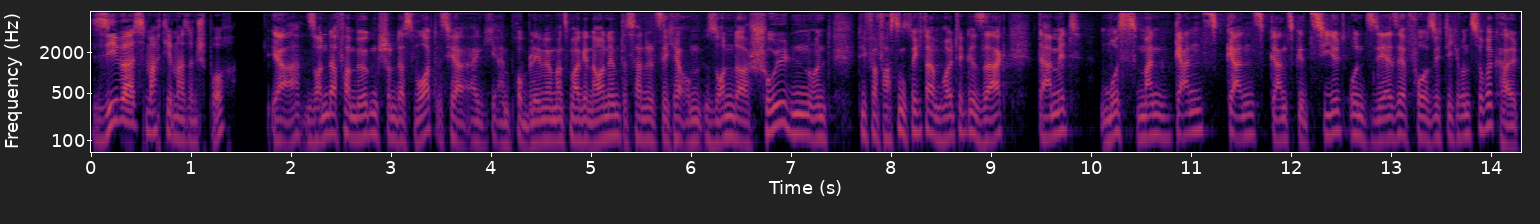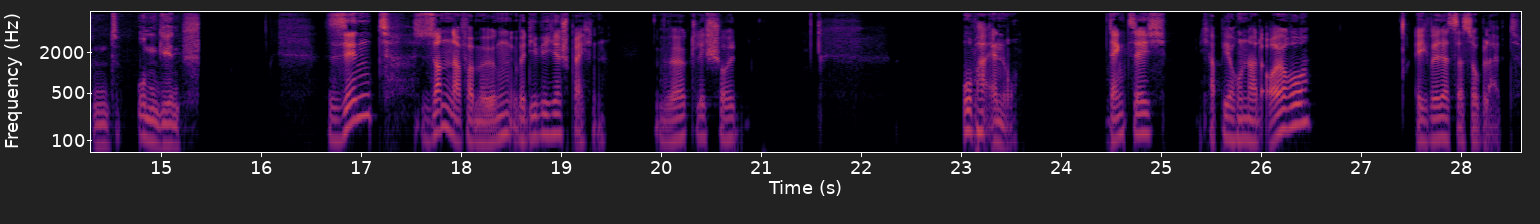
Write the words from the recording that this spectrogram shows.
Sievers macht hier mal so einen Spruch. Ja, Sondervermögen, schon das Wort ist ja eigentlich ein Problem, wenn man es mal genau nimmt. Es handelt sich ja um Sonderschulden und die Verfassungsrichter haben heute gesagt, damit muss man ganz, ganz, ganz gezielt und sehr, sehr vorsichtig und zurückhaltend umgehen. Sind Sondervermögen, über die wir hier sprechen, wirklich schuld. Opa Enno denkt sich, ich habe hier 100 Euro, ich will, dass das so bleibt.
